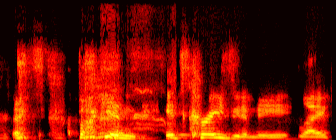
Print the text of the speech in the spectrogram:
it's fucking, it's crazy to me. Like,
